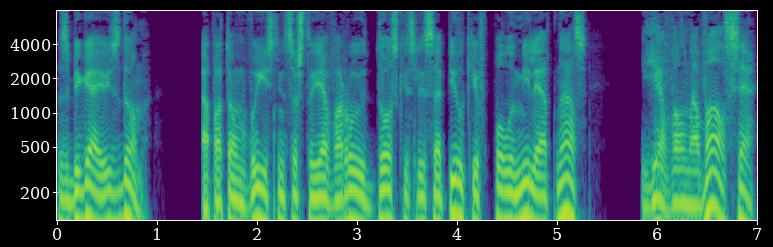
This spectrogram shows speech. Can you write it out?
сбегаю из дома? А потом выяснится, что я ворую доски с лесопилки в полумиле от нас? Я волновался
